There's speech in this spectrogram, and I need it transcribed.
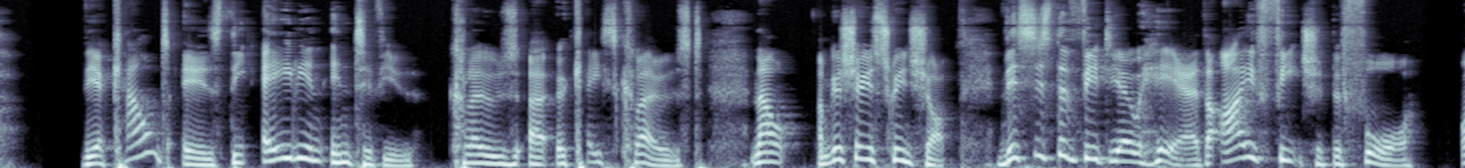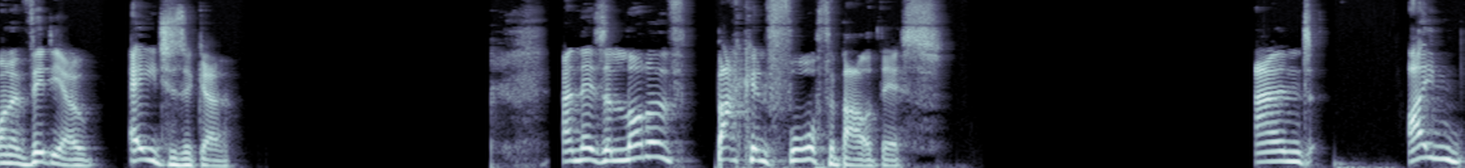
the account is the alien interview close uh, case closed. Now i'm going to show you a screenshot. This is the video here that i featured before on a video ages ago and there's a lot of back and forth about this and I'm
